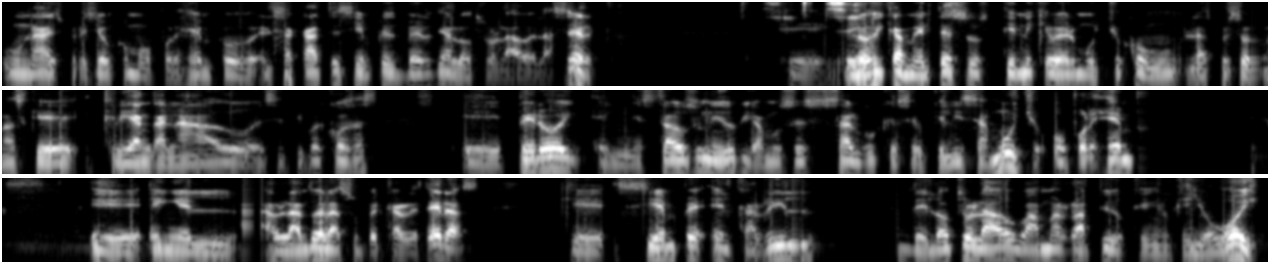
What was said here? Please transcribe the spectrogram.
una expresión como, por ejemplo, el zacate siempre es verde al otro lado de la cerca. Eh, lógicamente eso tiene que ver mucho con las personas que crían ganado, ese tipo de cosas, eh, pero en, Estados Unidos, digamos, es algo que se utiliza mucho. O por ejemplo, eh, en el, hablando de las supercarreteras, que siempre el carril del otro lado va más rápido que en el que yo voy.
